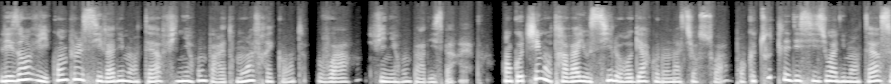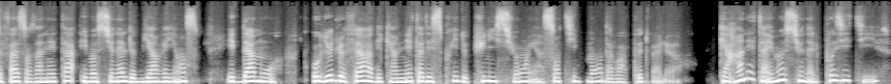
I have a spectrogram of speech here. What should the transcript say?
les envies compulsives alimentaires finiront par être moins fréquentes, voire finiront par disparaître. En coaching, on travaille aussi le regard que l'on a sur soi pour que toutes les décisions alimentaires se fassent dans un état émotionnel de bienveillance et d'amour, au lieu de le faire avec un état d'esprit de punition et un sentiment d'avoir peu de valeur. Car un état émotionnel positif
